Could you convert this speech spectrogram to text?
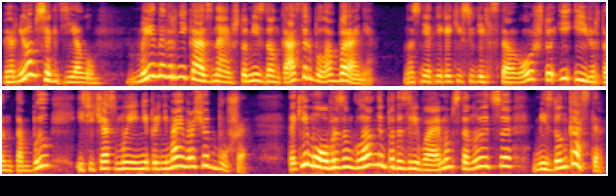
вернемся к делу. Мы наверняка знаем, что мисс Донкастер была в Баране. У нас нет никаких свидетельств того, что и Ивертон там был, и сейчас мы не принимаем в расчет Буша. Таким образом, главным подозреваемым становится мисс Донкастер,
